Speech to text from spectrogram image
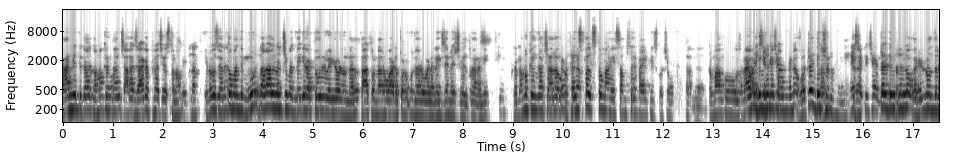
నాణ్యతగా నమ్మకంగా చాలా జాగ్రత్తగా చేస్తున్నాం. ఈ రోజు ఎంతో మంది మూడు తరాల నుంచి మన దగ్గర టూర్లు వెళ్ళే వాళ్ళు ఉన్నారు తాత ఉన్నారు వాళ్ళు పడుకున్నారు వాళ్ళ నెక్స్ట్ జనరేషన్ వెళ్తున్నారని. నమ్మకంగా చాలా ఒక ప్రిన్సిపల్స్తో మన ఈ సంస్థని పైకి తీసుకొచ్చాం. మాకు ట్రావెల్ డివిజన్ కాకుండా హోటల్ డివిజన్ హోటల్ డివిజన్లో ఒక రెండు వందల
